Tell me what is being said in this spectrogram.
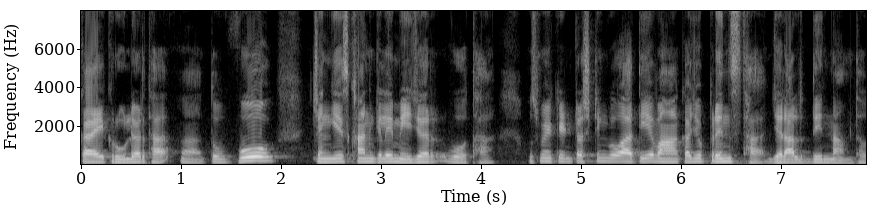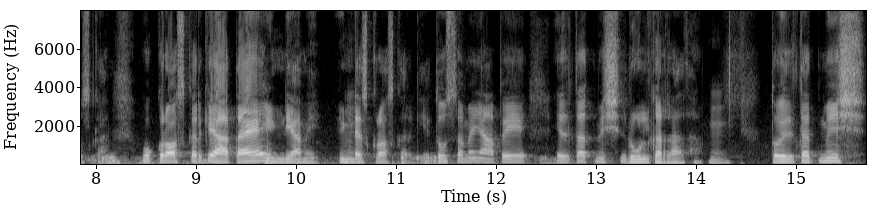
का एक रूलर था तो वो चंगेज खान के लिए मेजर वो था। उसमें एक इंटरेस्टिंग वो आती है वहाँ का जो प्रिंस था जलालुद्दीन नाम था उसका वो क्रॉस करके आता है इंडिया में इंडस क्रॉस करके। तो उस समय यहाँ पे इल्ततमिश रूल कर रहा था। तो इल्ततमिश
